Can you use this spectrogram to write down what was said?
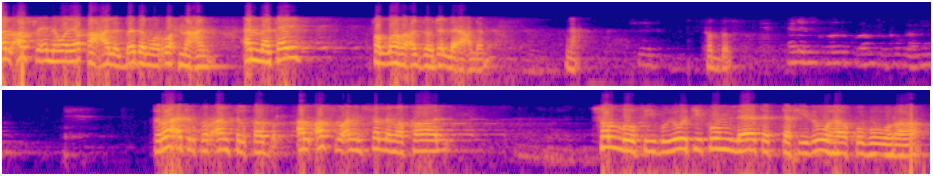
الأصل إنه يقع على البدن والروح معا. أما كيف؟ فالله عز وجل أعلم. تفضل. هل قراءة القرآن في القبر عموما؟ قراءة القرآن في القبر. الأصل أن وسلم قال صلوا في بيوتكم لا تتخذوها قبورا.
